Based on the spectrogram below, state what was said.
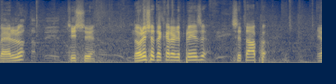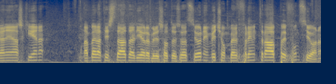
Bello. Sì, sì. Non riesce a attaccare le prese. Setup. Gli va nella schiena. Una bella testata, lì avrebbe risolto la situazione. Invece un bel frame trap e funziona.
